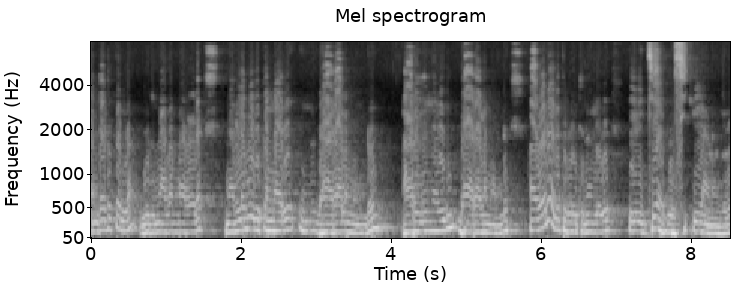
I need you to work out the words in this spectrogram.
എന്റെ അടുത്തല്ല. ഗുരുനാഥന്മാരുടെ നല്ല ഗുരുക്കന്മാർ ഇന്ന് ധാരാളമുണ്ട്. അറിയുന്നവരും ധാരാളമുണ്ട്. അവരുടെ അടുത്ത് പോയിട്ട് നിങ്ങൾ ഈ വിദ്യ അഭ്യസിക്കുകയാണെങ്കിൽ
